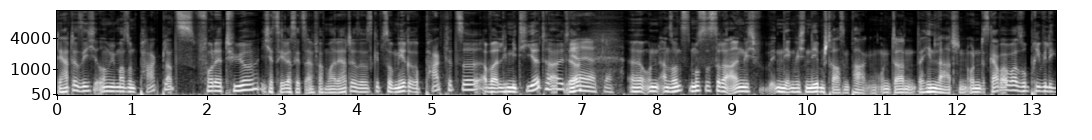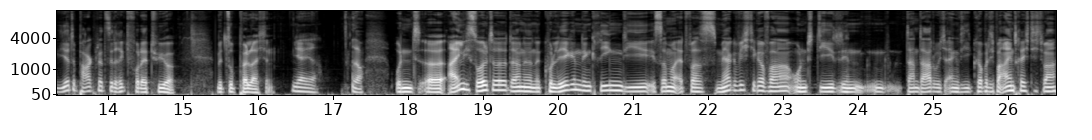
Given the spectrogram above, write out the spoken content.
der hatte sich irgendwie mal so einen Parkplatz vor der Tür. Ich erzähle das jetzt einfach mal. Der hatte so, es gibt so mehrere Parkplätze, aber limitiert halt, ja. Ja, ja, klar. Äh, und ansonsten musstest du da eigentlich in irgendwelchen Nebenstraßen parken und dann dahin latschen. Und es gab aber so privilegierte Parkplätze direkt vor der Tür mit so Pöllerchen. Ja, ja. Und äh, eigentlich sollte da eine, eine Kollegin den kriegen, die, ich sag mal, etwas mehrgewichtiger war und die den, dann dadurch irgendwie körperlich beeinträchtigt war.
